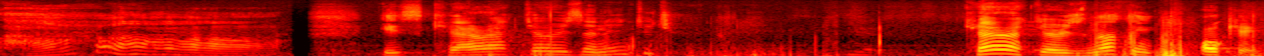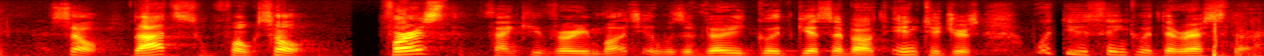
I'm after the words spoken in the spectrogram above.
Ah, is character is an integer? Character is nothing. Okay, so that's folks. So first, thank you very much. It was a very good guess about integers. What do you think with the rest are?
